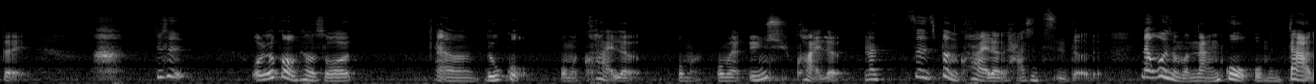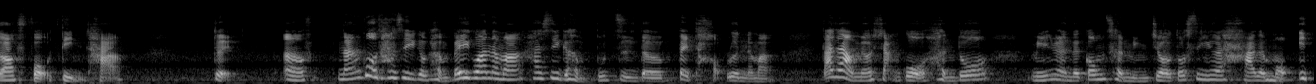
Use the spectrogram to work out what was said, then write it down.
对，就是我就跟我朋友说，嗯，如果我们快乐。我们我们允许快乐，那这份快乐它是值得的。那为什么难过，我们大家都要否定它？对，呃，难过它是一个很悲观的吗？它是一个很不值得被讨论的吗？大家有没有想过，很多名人的功成名就，都是因为他的某一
